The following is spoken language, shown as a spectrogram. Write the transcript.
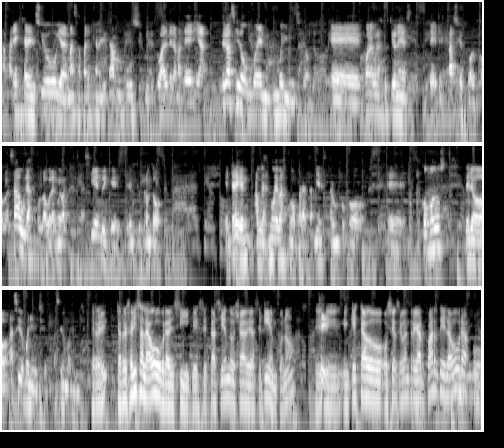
aparezca en el SIU y además aparezca en el campus virtual de la materia, pero ha sido un buen, un buen inicio. Eh, con algunas cuestiones de, espacios por, las aulas, por la obra nueva que se está haciendo y que queremos que pronto entreguen aulas nuevas como para también estar un poco eh, más cómodos, pero ha sido un buen inicio, ha sido un buen inicio. Te, referís a la obra en sí, que se está haciendo ya de hace tiempo, ¿no? Eh, sí. ¿En qué estado, o sea, se va a entregar parte de la obra? O?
